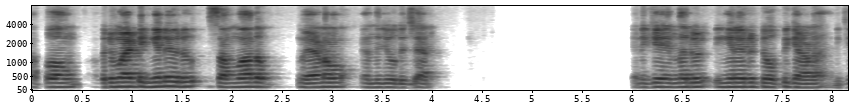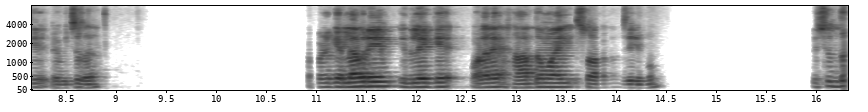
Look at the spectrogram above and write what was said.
അപ്പം അവരുമായിട്ട് ഇങ്ങനെ ഒരു സംവാദം വേണോ എന്ന് ചോദിച്ചാൽ എനിക്ക് ഇന്നൊരു ഇങ്ങനെ ഒരു ടോപ്പിക്കാണ് എനിക്ക് ലഭിച്ചത്. അപ്പോഴേക്ക് എല്ലാവരെയും ഇതിലേക്ക് വളരെ ഹാർദമായി സ്വാഗതം ചെയ്യുന്നു. വിശുദ്ധ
